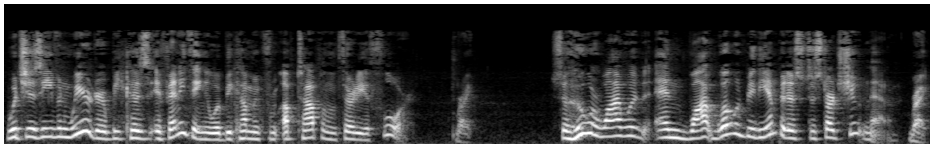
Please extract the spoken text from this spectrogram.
which is even weirder because if anything, it would be coming from up top on the 30th floor. Right. So who or why would, and why, what would be the impetus to start shooting at him? Right.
